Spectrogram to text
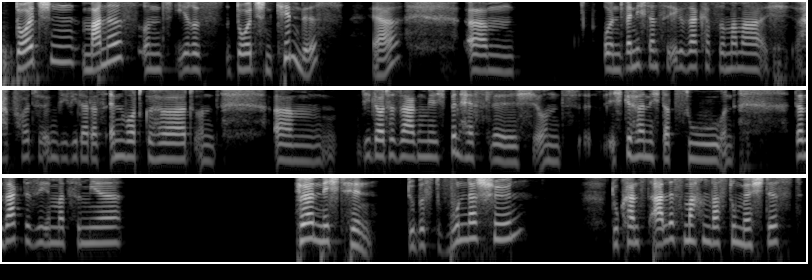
deutschen Mannes und ihres deutschen Kindes, ja. Ähm, und wenn ich dann zu ihr gesagt habe, so Mama, ich habe heute irgendwie wieder das N-Wort gehört und ähm, die Leute sagen mir, ich bin hässlich und ich gehöre nicht dazu. Und dann sagte sie immer zu mir, Hör nicht hin. Du bist wunderschön. Du kannst alles machen, was du möchtest.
